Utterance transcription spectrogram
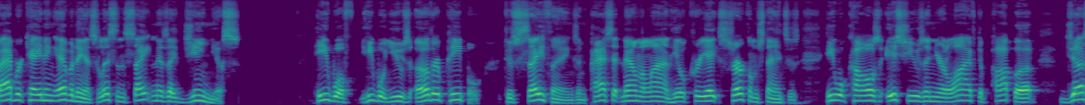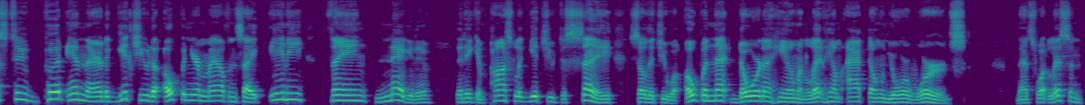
fabricating evidence. Listen, Satan is a genius. He will he will use other people to say things and pass it down the line. He'll create circumstances. He will cause issues in your life to pop up just to put in there to get you to open your mouth and say anything negative that he can possibly get you to say so that you will open that door to him and let him act on your words. That's what, listen,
